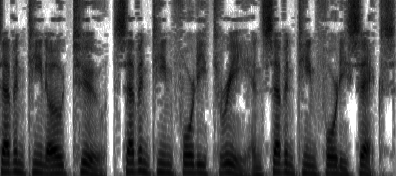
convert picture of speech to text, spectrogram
1702, 1743 and 1746.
